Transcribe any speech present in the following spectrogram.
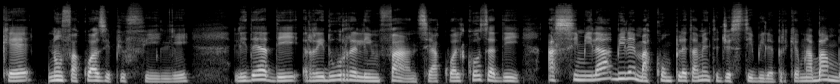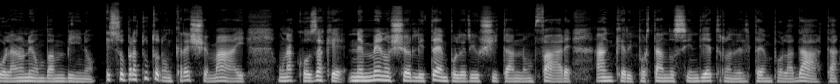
che non fa quasi più figli, l'idea di ridurre l'infanzia a qualcosa di assimilabile ma completamente gestibile, perché una bambola non è un bambino e soprattutto non cresce mai, una cosa che nemmeno Shirley Temple è riuscita a non fare, anche riportandosi indietro nel tempo la data.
